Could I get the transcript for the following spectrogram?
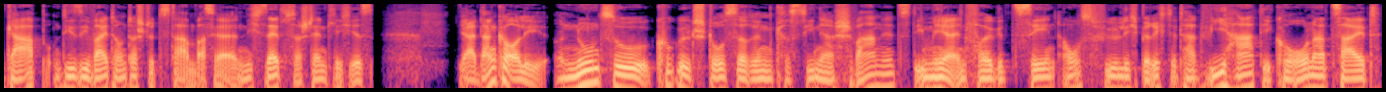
gab und die sie weiter unterstützt haben, was ja nicht selbstverständlich ist. Ja, danke Olli. Und nun zu Kugelstoßerin Christina Schwanitz, die mir in Folge 10 ausführlich berichtet hat, wie hart die Corona-Zeit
